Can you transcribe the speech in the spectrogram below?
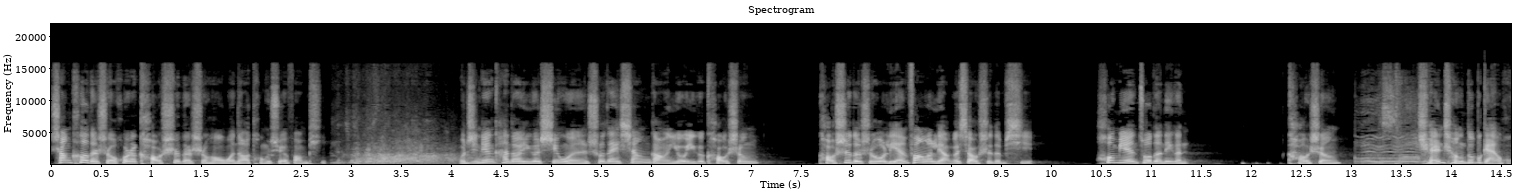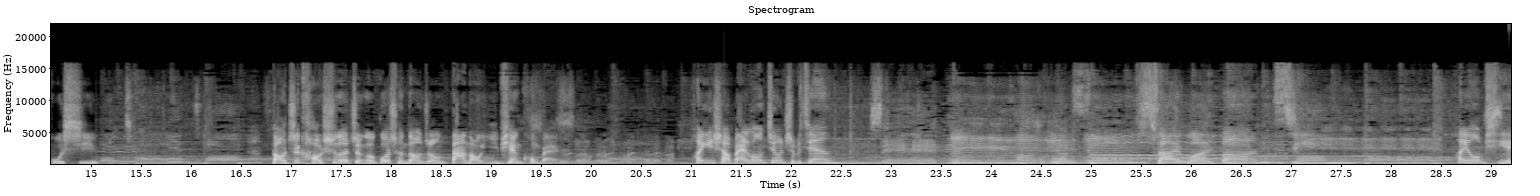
上课的时候或者考试的时候闻到同学放屁？我今天看到一个新闻，说在香港有一个考生考试的时候连放了两个小时的屁，后面坐的那个考生全程都不敢呼吸，导致考试的整个过程当中大脑一片空白。欢迎小白龙进入直播间。在外奔驰。欢迎我皮，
